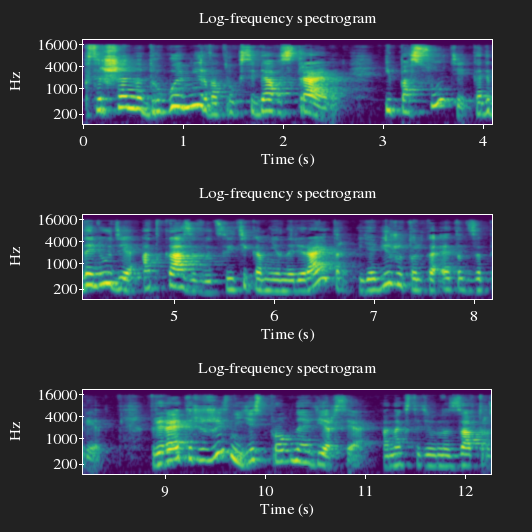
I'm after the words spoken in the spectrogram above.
совершенно другой мир вокруг себя выстраивать. И по сути, когда люди отказываются идти ко мне на рерайтер, я вижу только этот запрет. В рерайтере жизни есть пробная версия. Она, кстати, у нас завтра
